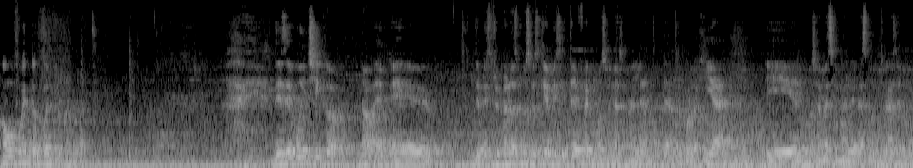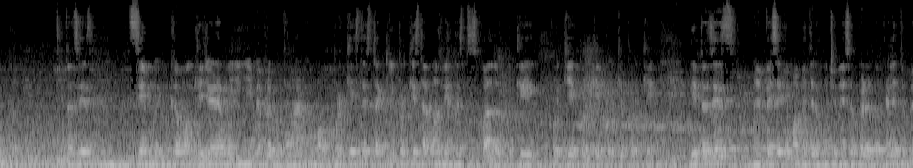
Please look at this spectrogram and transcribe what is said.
¿Cómo fue tu encuentro con el arte? Desde muy chico, ¿no? Eh, eh, de mis primeros museos que visité fue el Museo Nacional de, Ant- de Antropología y el Museo Nacional de las Culturas del Mundo. Entonces, siempre como que yo era muy niña y me preguntaba como, ¿por qué está esto aquí? ¿Por qué estamos viendo estos cuadros? ¿Por qué? ¿Por qué? ¿Por qué? ¿Por qué? ¿Por qué? Y entonces me empecé como a meter mucho en eso, pero nunca le tomé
